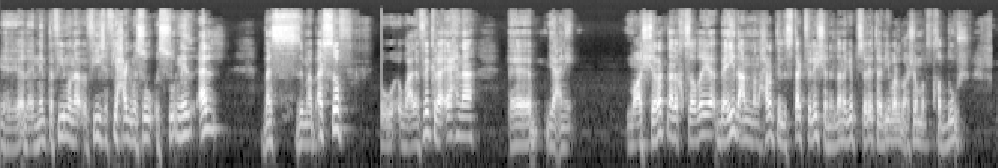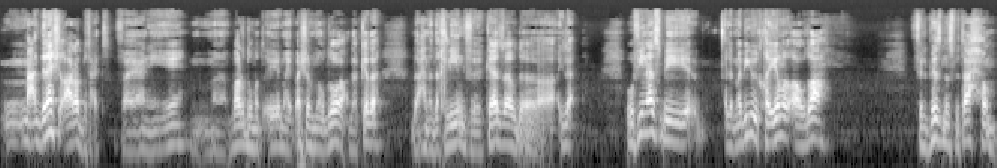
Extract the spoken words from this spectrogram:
آه، لأن أنت في منا... في في حجم سوق السوق نز- قل بس ما بقاش صفر. وعلى فكرة إحنا آه، يعني مؤشراتنا الاقتصادية بعيد عن مرحلة ال stagflation اللي أنا جبت سيرتها دي برضو عشان ما تتخضوش. ما عندناش الأعراض بتاعتها. فيعني إيه برضو ما إيه ما يبقاش الموضوع ده كده. ده إحنا داخلين في كذا وده لا. وفي ناس بي لما بيجوا يقيموا الأوضاع في ال business بتاعهم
